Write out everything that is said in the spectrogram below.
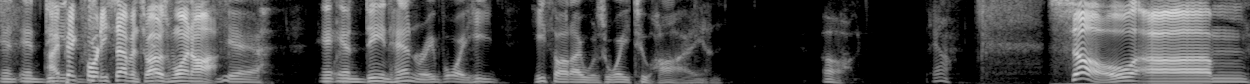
And, and Dean, I picked 47, so I was one off. Yeah. And, and Dean Henry, boy, he he thought I was way too high. And oh, Yeah. So, um,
